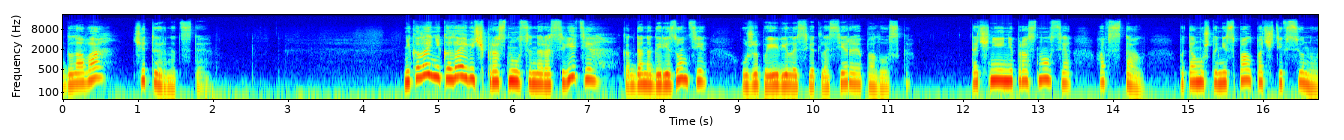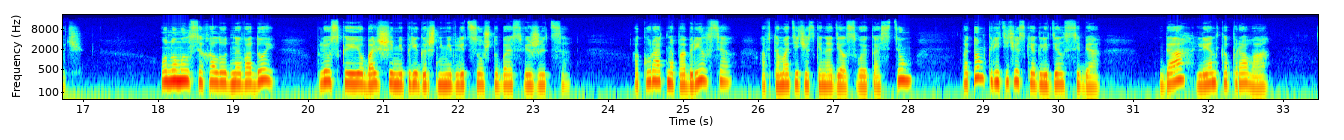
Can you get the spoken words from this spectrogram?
Глава 14 Николай Николаевич проснулся на рассвете, когда на горизонте уже появилась светло-серая полоска. Точнее, не проснулся, а встал, потому что не спал почти всю ночь. Он умылся холодной водой, плеская ее большими пригоршнями в лицо, чтобы освежиться. Аккуратно побрился, автоматически надел свой костюм, потом критически оглядел себя. Да, Ленка права.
